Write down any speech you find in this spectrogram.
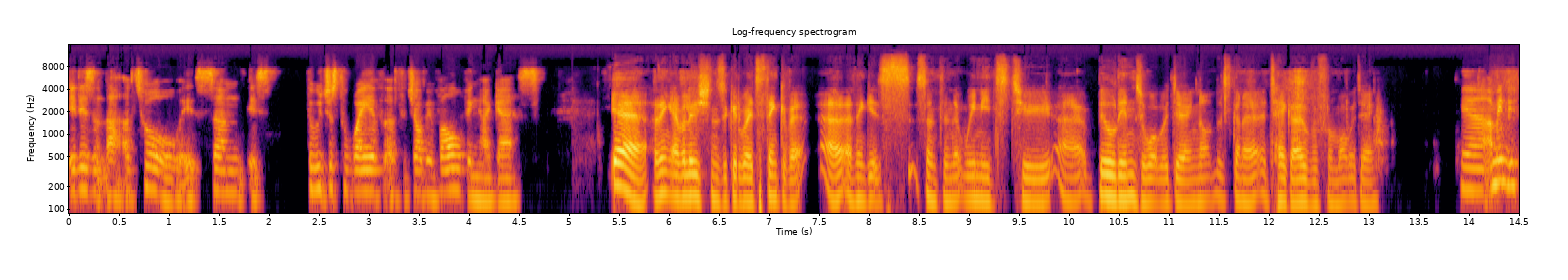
It isn't that at all. It's um, it's there was just a way of, of the job evolving, I guess. Yeah, I think evolution is a good way to think of it. Uh, I think it's something that we need to uh, build into what we're doing, not that's going to take over from what we're doing. Yeah, I mean,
